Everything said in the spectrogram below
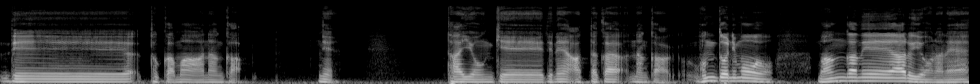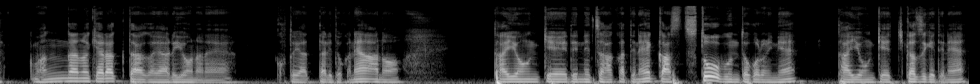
で、とかまあなんか、ね、体温計でね、あったか、なんか、本当にもう、漫画であるようなね、漫画のキャラクターがやるようなね、ことやったりとかね、あの、体温計で熱測ってね、ガスストーブのところにね、体温計近づけてね、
